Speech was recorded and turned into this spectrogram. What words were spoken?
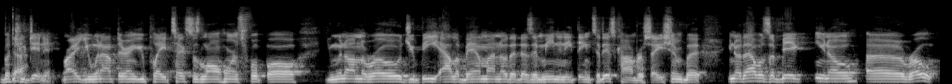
But yeah. you didn't, right? You went out there and you played Texas Longhorns football. You went on the road. You beat Alabama. I know that doesn't mean anything to this conversation, but you know that was a big, you know, uh, road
